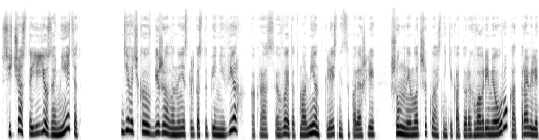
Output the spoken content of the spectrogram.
Сейчас-то ее заметят. Девочка вбежала на несколько ступеней вверх. Как раз в этот момент к лестнице подошли шумные младшеклассники, которых во время урока отправили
